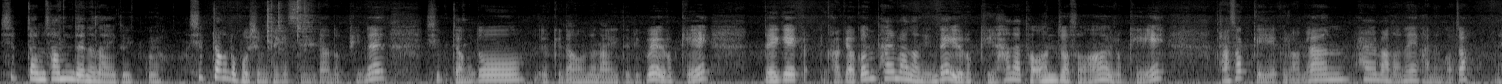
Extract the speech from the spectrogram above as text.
10.3 되는 아이도 있고요. 10 정도 보시면 되겠습니다. 높이는 10 정도 이렇게 나오는 아이들이고요. 이렇게 4개 가격은 8만원인데 이렇게 하나 더 얹어서 이렇게 5개 그러면 8만원에 가는 거죠. 네.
